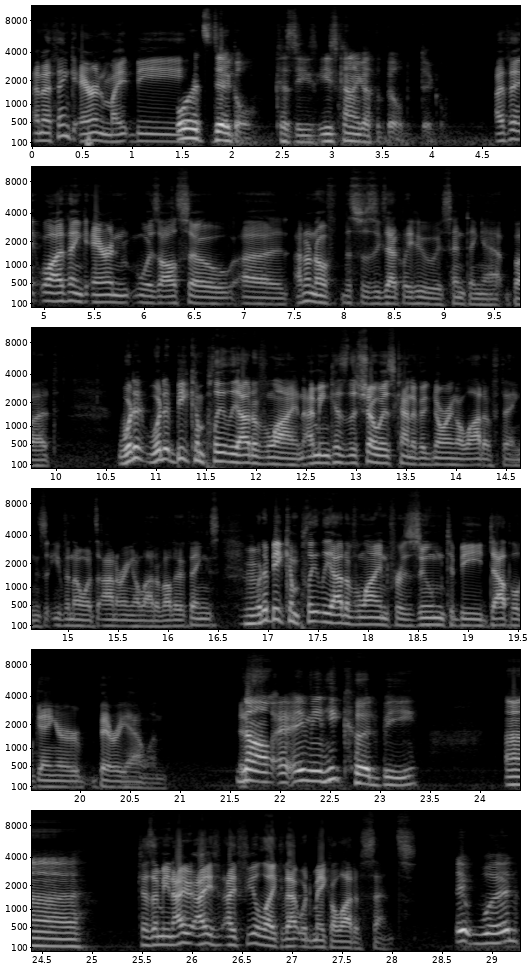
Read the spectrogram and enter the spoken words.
and I think Aaron might be. or it's Diggle because he's he's kind of got the build of Diggle. I think. Well, I think Aaron was also. Uh, I don't know if this was exactly who he was hinting at, but would it would it be completely out of line? I mean, because the show is kind of ignoring a lot of things, even though it's honoring a lot of other things. Mhm. Would it be completely out of line for Zoom to be doppelganger Barry Allen? No, I mean he could be. Uh, Because I mean, I, I I feel like that would make a lot of sense. it would.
